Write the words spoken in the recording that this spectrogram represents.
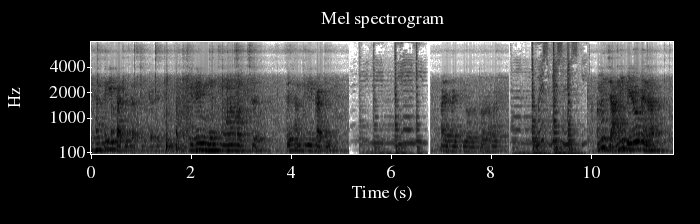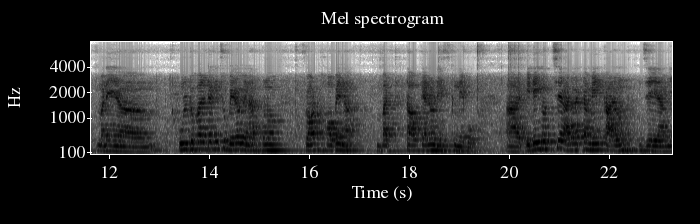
এখান থেকেই কাটি প্লাস্টিকটাকে। এটাই মুখ মনে হচ্ছে, তো এখান থেকেই কাটি। আরে ভাই, কি হলো তোর আবার? আমি জানি বেরোবে না মানে উল্টো পাল্টা কিছু বেরোবে না, কোনো ফ্রড হবে না বাট তাও কেন রিস্ক নেব? আর এটাই হচ্ছে আরও একটা মেন কারণ যে আমি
